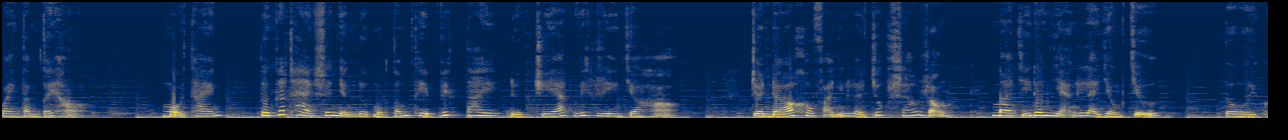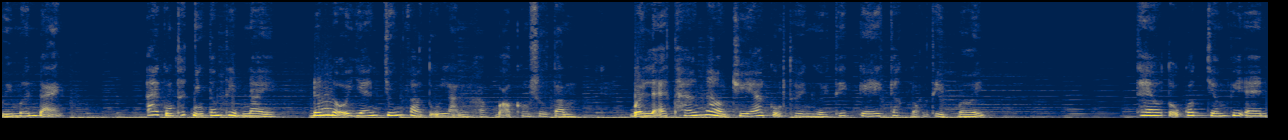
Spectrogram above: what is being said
quan tâm tới họ mỗi tháng từng khách hàng sẽ nhận được một tấm thiệp viết tay được Gia viết riêng cho họ trên đó không phải những lời chúc sáo rỗng mà chỉ đơn giản là dòng chữ tôi quý mến bạn ai cũng thích những tấm thiệp này đến nỗi dán chúng vào tủ lạnh hoặc bỏ con sưu tầm bởi lẽ tháng nào Gia cũng thuê người thiết kế các mẫu thiệp mới. Theo tổ quốc.vn,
